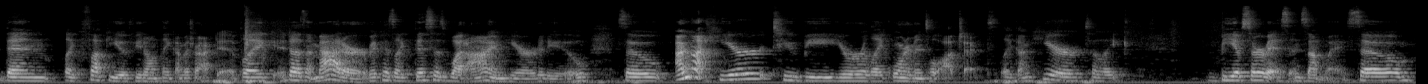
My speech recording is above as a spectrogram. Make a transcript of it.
then like fuck you if you don't think I'm attractive. Like it doesn't matter because like this is what I'm here to do. So I'm not here to be your like ornamental object. Like I'm here to like be of service in some way. So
